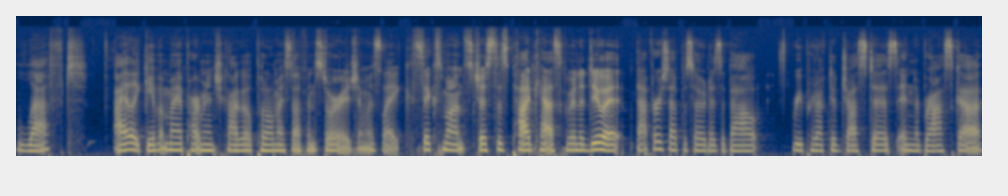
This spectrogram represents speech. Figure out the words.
left. I like gave up my apartment in Chicago, put all my stuff in storage, and was like, six months, just this podcast, I'm going to do it. That first episode is about reproductive justice in Nebraska.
